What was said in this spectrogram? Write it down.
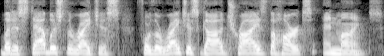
but establish the righteous, for the righteous God tries the hearts and minds.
